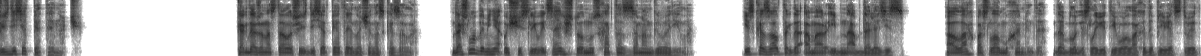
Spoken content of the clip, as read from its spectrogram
Шестьдесят пятая ночь. Когда же настала шестьдесят пятая ночь, она сказала, «Дошло до меня, о счастливый царь, что Нусхат Заман говорила». И сказал тогда Амар ибн Абдалязиз, «Аллах послал Мухаммеда, да благословит его Аллах и да приветствует,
